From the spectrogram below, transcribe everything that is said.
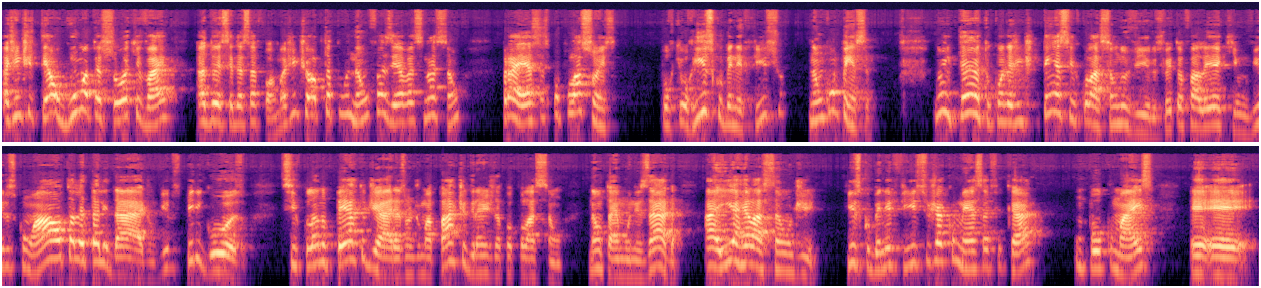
a gente ter alguma pessoa que vai adoecer dessa forma? A gente opta por não fazer a vacinação para essas populações, porque o risco-benefício não compensa. No entanto, quando a gente tem a circulação do vírus, feito eu falei aqui, um vírus com alta letalidade, um vírus perigoso, circulando perto de áreas onde uma parte grande da população não está imunizada, aí a relação de risco-benefício já começa a ficar um pouco mais é, é,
